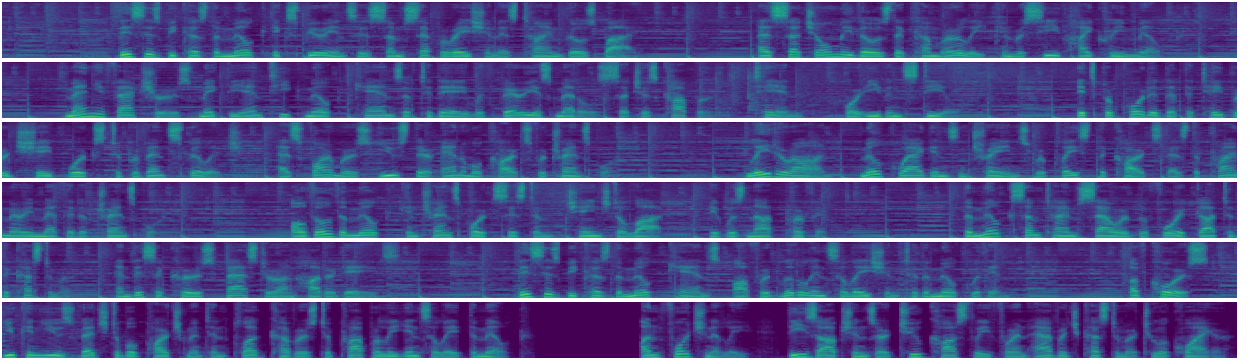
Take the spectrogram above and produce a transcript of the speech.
This is because the milk experiences some separation as time goes by. As such only those that come early can receive high cream milk. Manufacturers make the antique milk cans of today with various metals such as copper, tin, or even steel. It's purported that the tapered shape works to prevent spillage, as farmers used their animal carts for transport. Later on, milk wagons and trains replaced the carts as the primary method of transport. Although the milk can transport system changed a lot, it was not perfect. The milk sometimes soured before it got to the customer, and this occurs faster on hotter days. This is because the milk cans offered little insulation to the milk within. Of course, you can use vegetable parchment and plug covers to properly insulate the milk. Unfortunately, these options are too costly for an average customer to acquire.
